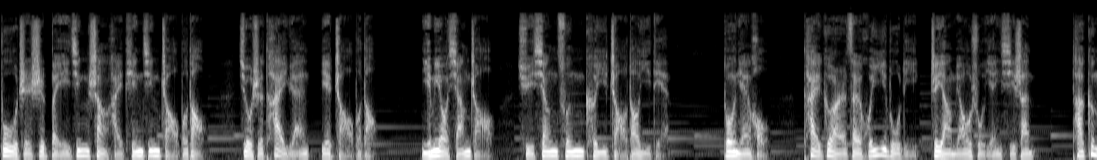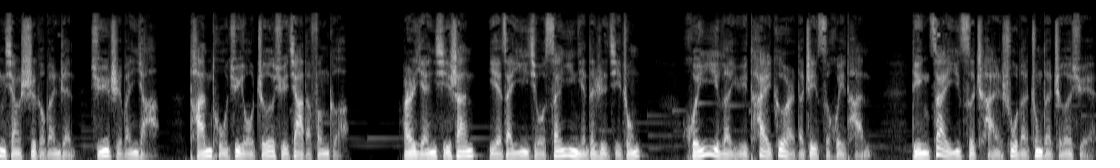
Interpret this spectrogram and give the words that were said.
不只是北京、上海、天津找不到，就是太原也找不到。你们要想找，去乡村可以找到一点。”多年后。泰戈尔在回忆录里这样描述阎锡山：他更像是个文人，举止文雅，谈吐具有哲学家的风格。而阎锡山也在一九三一年的日记中，回忆了与泰戈尔的这次会谈，并再一次阐述了中的哲学。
